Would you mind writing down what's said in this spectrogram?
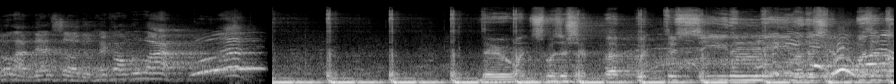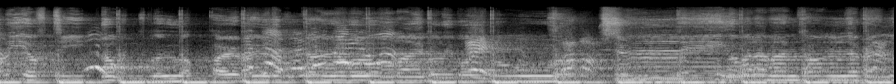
có làm dancer được hay không đúng không ạ There once was a ship that put to sea. The name of the ship was a belly of tea. The winds blew up her bow, up down below my bully boy. Soon may the wellerman come to bring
